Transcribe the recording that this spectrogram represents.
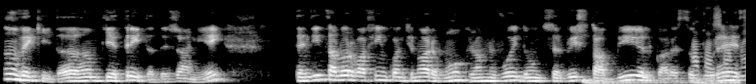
învechită, împietrită deja în ei, tendința lor va fi în continuare, nu, că eu am nevoie de un serviciu stabil, care să dureze,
